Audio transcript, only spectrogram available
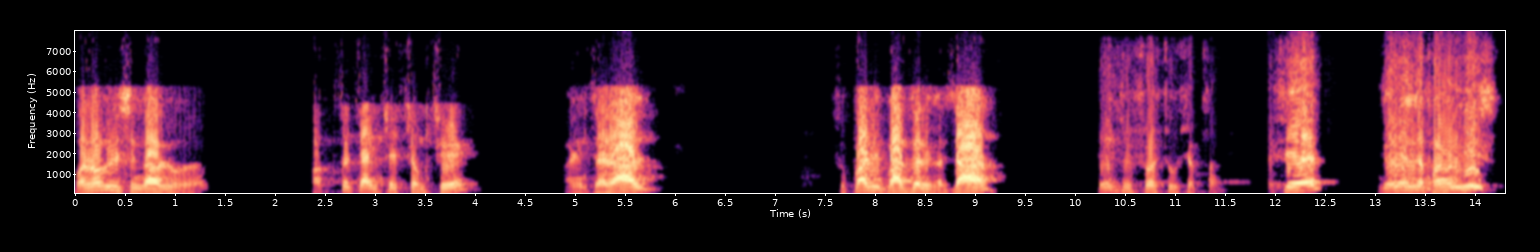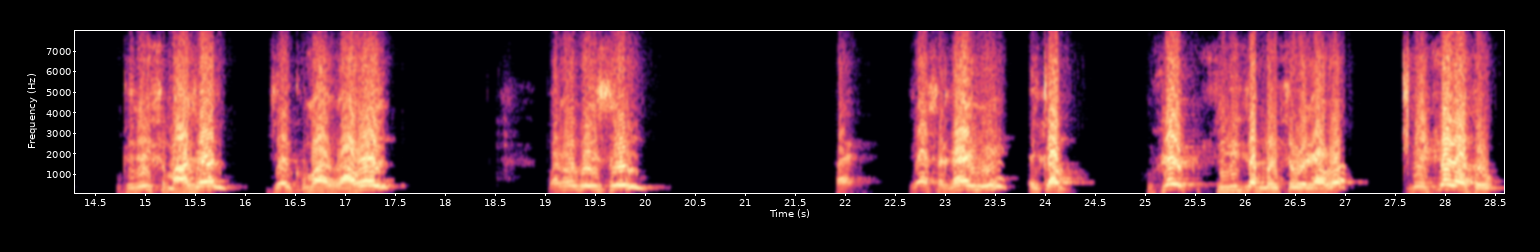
परमवीर सिंगावर फक्त त्यांचे चमचे आणि दलाल सुपारी बादल गद्दार हे विश्वास ठेवू शकतात. तसे देवेंद्र फडणवीस गिरीश महाजन जयकुमार रावल परमवीर सिंग काय? या सगळ्यांनी एका कुठल्या टीव्हीच्या मंचवर यावं मी जातो.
